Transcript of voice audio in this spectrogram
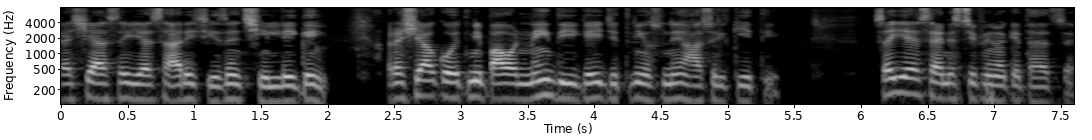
रशिया से यह सारी चीज़ें छीन ली गई। रशिया को इतनी पावर नहीं दी गई जितनी उसने हासिल की थी। सही है सैन स्टीफिनो के तहत से।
